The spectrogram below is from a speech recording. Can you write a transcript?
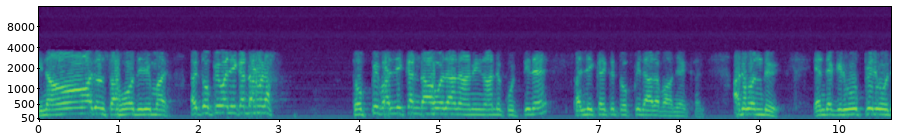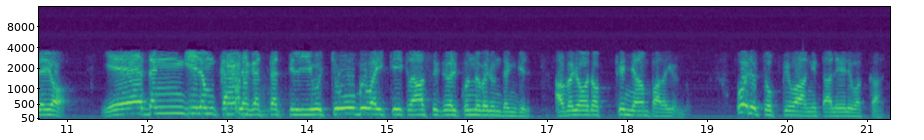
ഇനാരും സഹോദരിമാർ അത് തൊപ്പി പള്ളിക്കണ്ടാവൂല തൊപ്പി പള്ളിക്കണ്ടാവൂലാണ് ഇങ്ങാണ്ട് കുട്ടിനെ പള്ളിക്കൽക്ക് തൊപ്പില്ലാതെ പറഞ്ഞേക്കാൻ അതുകൊണ്ട് എന്റെ ഗ്രൂപ്പിലൂടെയോ ഏതെങ്കിലും കാലഘട്ടത്തിൽ യൂട്യൂബ് വൈക്ക് ക്ലാസ് കേൾക്കുന്നവരുണ്ടെങ്കിൽ അവരോടൊക്കെ ഞാൻ പറയുന്നു. ഒരു തൊപ്പി വാങ്ങി തലയിൽ വെക്കാൻ.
